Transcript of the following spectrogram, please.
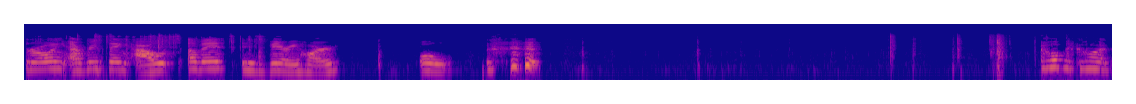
throwing everything out of it is very hard. Oh. Oh my god.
